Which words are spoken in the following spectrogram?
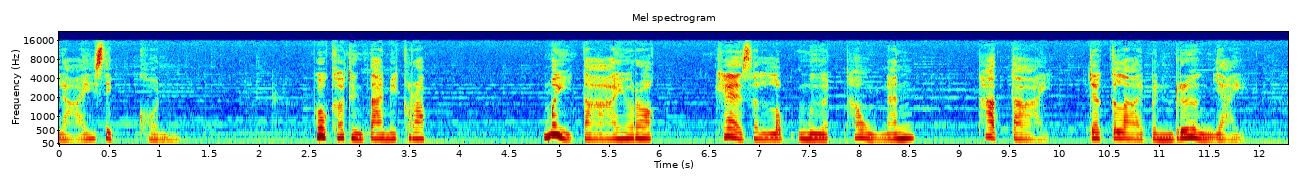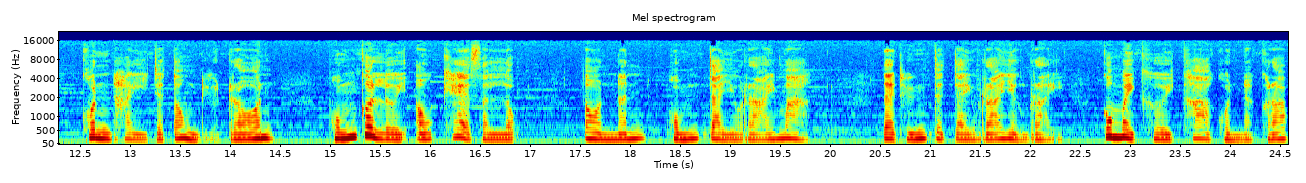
หลายสิบคน พวกเขาถึงตายไหมครับ ไม่ตายหรอก แค่สลบเหมือดเท่านั้น ถ้าตายจะกลายเป็นเรื่องใหญ่ คนไทยจะต้องเดือดร้อน ผมก็เลยเอาแค่สลบ ตอนนั้นผมใจร้ายมาก แต่ถึงจะใจร้ายอย่างไร ก็ไม่เคยฆ่าคนนะครับ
